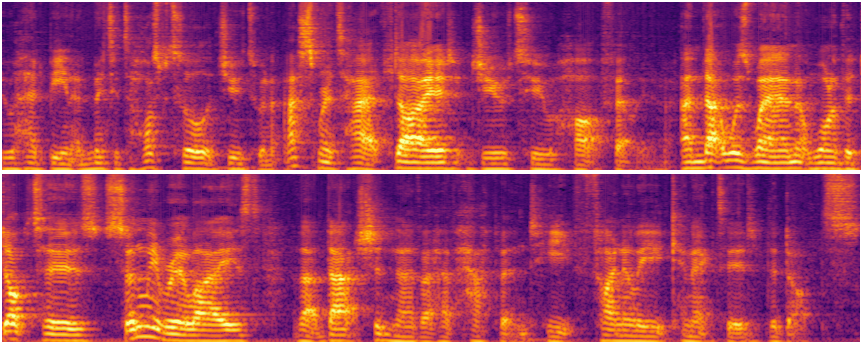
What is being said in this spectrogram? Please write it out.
who had been admitted to hospital due to an asthma attack, died due to heart failure. And that was when one of the doctors suddenly realized that that should never have happened. He finally connected the dots.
